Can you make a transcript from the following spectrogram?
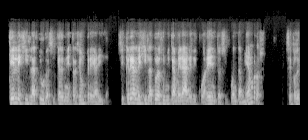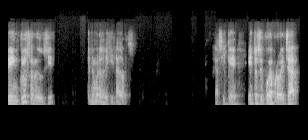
qué legislaturas y qué administración crearían. Si crean legislaturas unicamerales de 40 o 50 miembros, se podría incluso reducir el número de legisladores. Así que esto se puede aprovechar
